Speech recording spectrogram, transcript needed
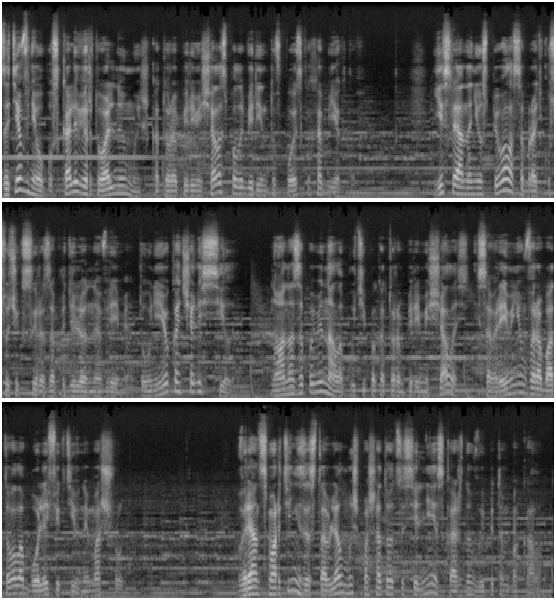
Затем в него пускали виртуальную мышь, которая перемещалась по лабиринту в поисках объектов. Если она не успевала собрать кусочек сыра за определенное время, то у нее кончались силы, но она запоминала пути, по которым перемещалась, и со временем вырабатывала более эффективный маршрут. Вариант с мартини заставлял мышь пошатываться сильнее с каждым выпитым бокалом.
